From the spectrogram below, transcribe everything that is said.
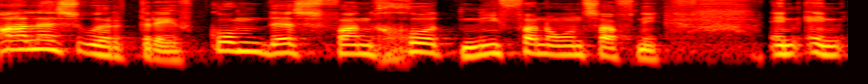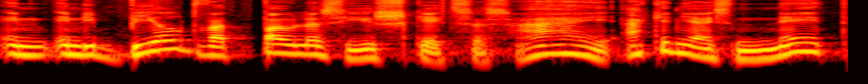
alles oortref, kom dus van God, nie van ons af nie. En en en en die beeld wat Paulus hier skets is, hey, ek en jy is net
